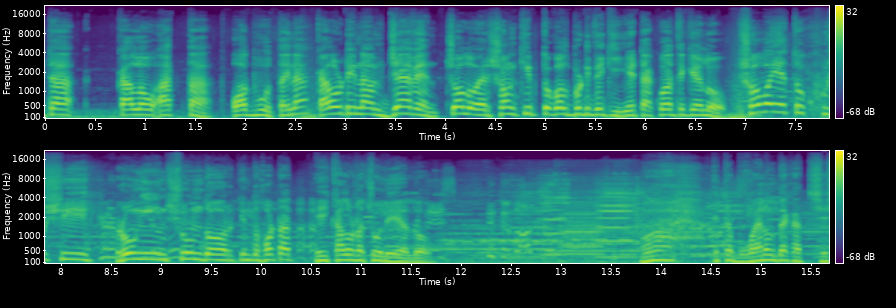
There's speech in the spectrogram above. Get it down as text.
এটা কালো আত্মা, অদ্ভুত, তাই না? কালোটির নাম জ্যাভেন। চলো এর সংক্ষিপ্ত গল্পটি দেখি, এটা কোথা থেকে এলো? সবাই এত খুশি, রঙিন, সুন্দর, কিন্তু হঠাৎ এই কালোটা চলে এলো। এটা ভয়ানক দেখাচ্ছে।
